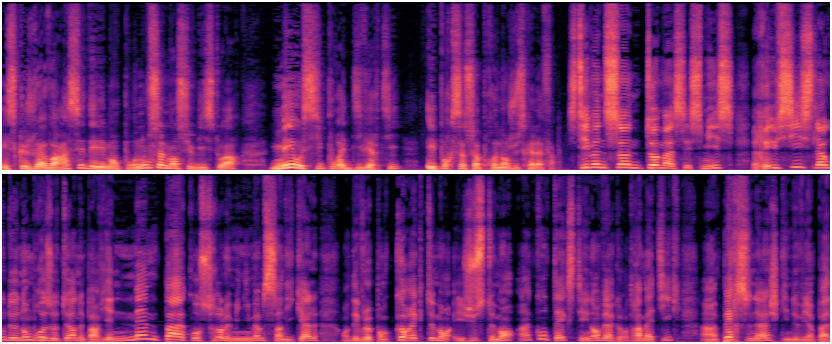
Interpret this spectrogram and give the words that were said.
est-ce que je vais avoir assez d'éléments pour non seulement suivre l'histoire, mais aussi pour être diverti et pour que ça soit prenant jusqu'à la fin. Stevenson, Thomas et Smith réussissent là où de nombreux auteurs ne parviennent même pas à construire le minimum syndical en développant correctement et justement un contexte et une envergure dramatique à un personnage qui ne devient pas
